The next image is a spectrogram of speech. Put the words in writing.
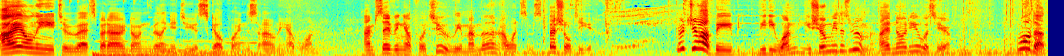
I only need to rest, but I don't really need to use skill points. I only have one. I'm saving up for two, remember? I want some specialty. Good job, B BD1. You showed me this room. I had no idea it was here. Well done.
